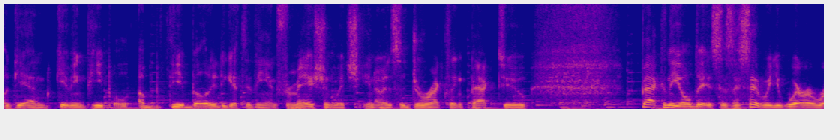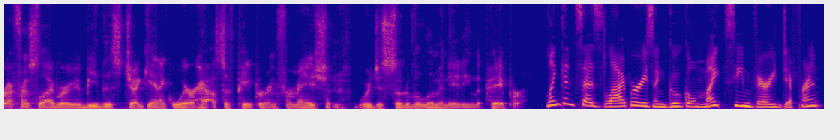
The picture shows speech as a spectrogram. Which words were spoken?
again giving people a, the ability to get to the information which you know is a direct link back to back in the old days, as I said, where a reference library would be this gigantic warehouse of paper information, we're just sort of eliminating the paper. Lincoln says libraries and Google might seem very different,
